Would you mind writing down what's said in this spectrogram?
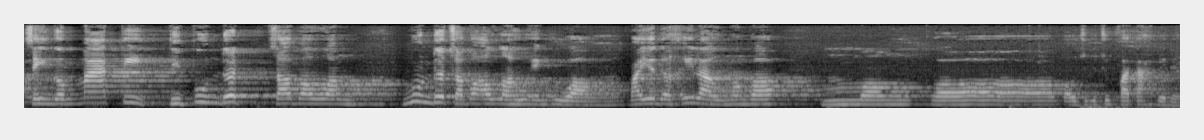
sehingga mati dipundhut sapa wong mundhut sapa Allahu ing wong. Payudkhilau mongko mongko kok ujug-ujug fatah beda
